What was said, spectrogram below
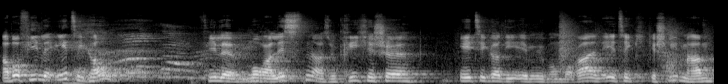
Aber viele Ethiker, viele Moralisten, also griechische Ethiker, die eben über Moral und Ethik geschrieben haben,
